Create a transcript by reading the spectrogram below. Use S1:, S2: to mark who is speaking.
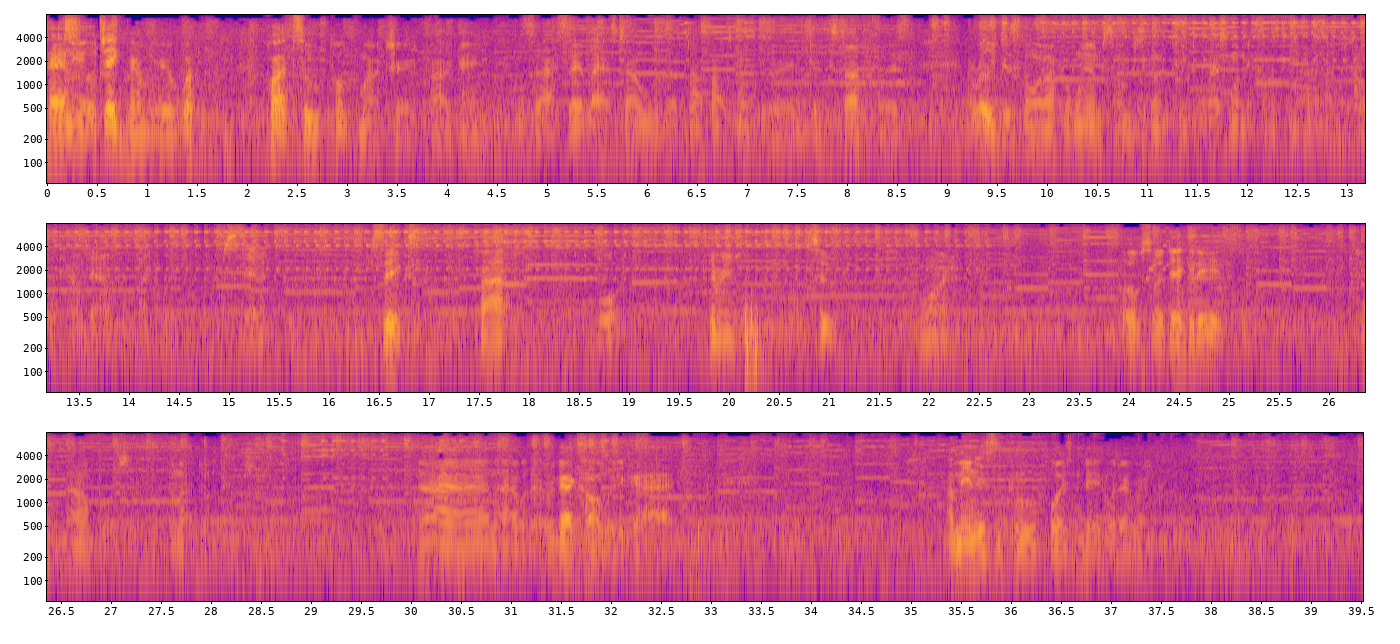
S1: Happening? OJ Graham here. Welcome. Part 2 Pokemon Trading Card Game. So I said last time we left off I was going to go ahead and pick the starter us. I'm really just going off a whim, so I'm just going to pick the first one that comes to mind. I'm just going to count down from like, what, 7, 6, 5, 4, 3, 2, 1. Oh, so deck it is. Nah, nah, whatever. Got caught with it, God. I mean, this is cool. Poison deck, whatever.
